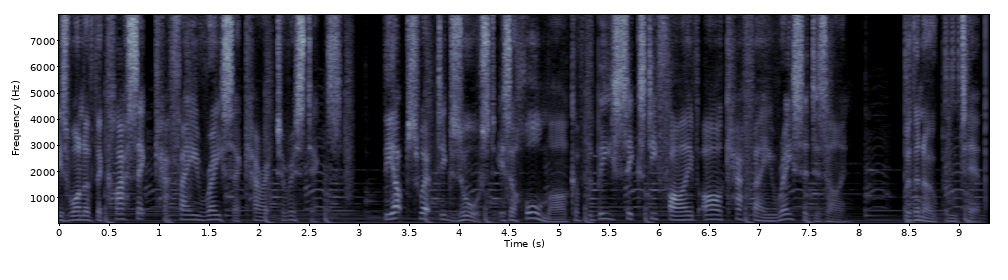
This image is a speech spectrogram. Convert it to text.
is one of the classic cafe racer characteristics. The upswept exhaust is a hallmark of the B65R cafe racer design, with an open tip,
